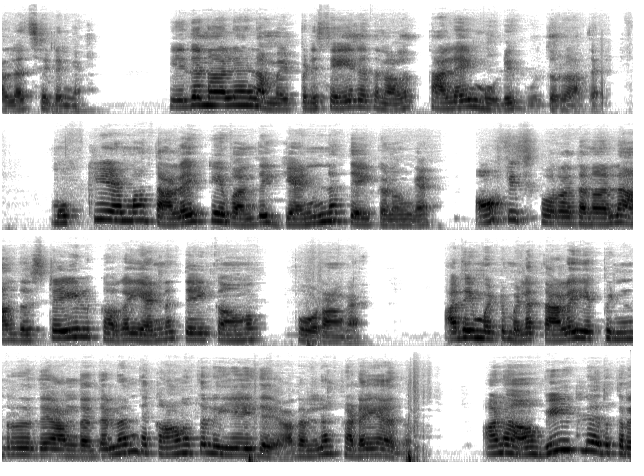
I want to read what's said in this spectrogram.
அலசிடுங்க. இதனால் நம்ம இப்படி செய்கிறதுனால தலைமுடி உதுராத முக்கியமாக தலைக்கு வந்து எண்ணெய் தேய்க்கணுங்க. ஆஃபீஸ் போகிறதுனால அந்த ஸ்டைலுக்காக எண்ணெய் தேய்க்காம போகிறாங்க அதே மட்டும் இல்லை தலையை பின்னுறது அந்த இதெல்லாம் இந்த காலத்தில் ஏது அதெல்லாம் கிடையாது. ஆனால் வீட்டில் இருக்கிற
